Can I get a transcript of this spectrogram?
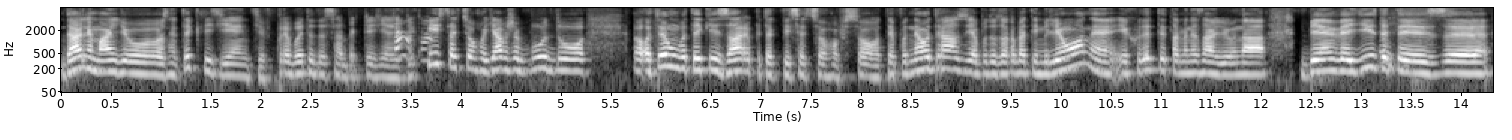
Далі маю знайти клієнтів, привити до себе клієнтів. Так, так. Після цього я вже буду е, отримувати якийсь заробіток після цього всього. Типу, не одразу я буду заробляти мільйони і ходити там, я не знаю, на BMW їздити з е,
